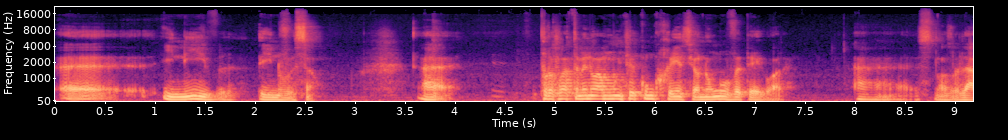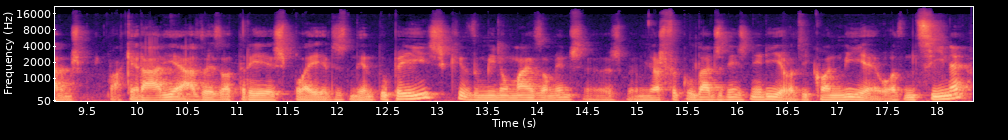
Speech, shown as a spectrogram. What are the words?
uh, inibe a inovação. Uh, por outro lado, também não há muita concorrência, ou não houve até agora. se nós olharmos qualquer área, há dois ou três players dentro do país que dominam mais ou menos as melhores faculdades de engenharia, ou de economia, ou de medicina,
